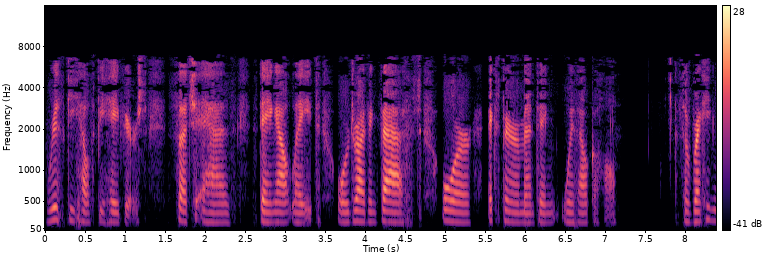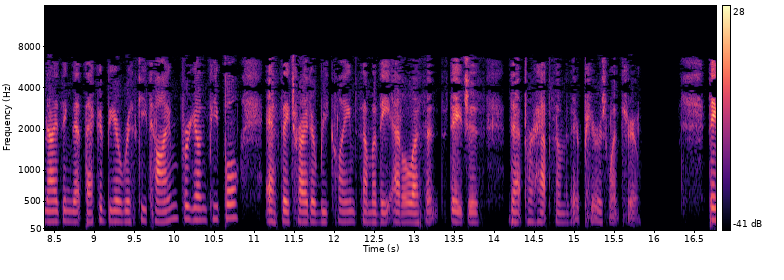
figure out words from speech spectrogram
risky health behaviors such as staying out late or driving fast or experimenting with alcohol. So recognizing that that could be a risky time for young people as they try to reclaim some of the adolescent stages that perhaps some of their peers went through. They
